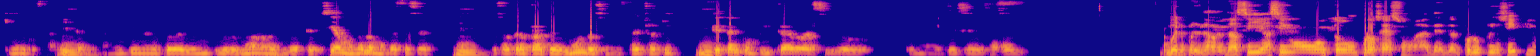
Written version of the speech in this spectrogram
aquí en Costa Rica. Mm. También tiene todavía un plus, ¿no? no Lo que decíamos, no lo mandaste a hacer mm. pues, a otra parte del mundo, sino está hecho aquí. Mm. ¿Qué tan complicado ha sido como ese desarrollo? Bueno, pues la verdad sí ha sido todo un proceso, desde el puro principio,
